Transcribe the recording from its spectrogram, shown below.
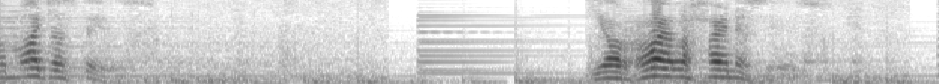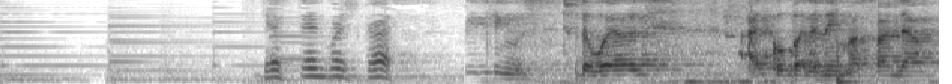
Your Majesties, Your Royal Highnesses, distinguished guests, Greetings to the world. I go by the name Asanda,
